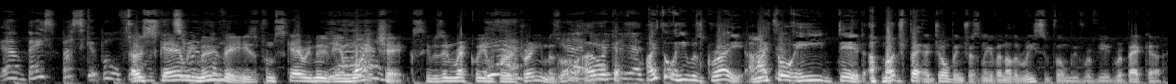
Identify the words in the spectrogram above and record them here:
uh, base basketball films. Oh, Scary Movie. He's from Scary Movie yeah. and White Chicks. He was in Requiem yeah. for a Dream as well. Yeah, oh, okay. I thought he was great. And I, I thought he did a much better job, interestingly, of another recent film we've reviewed, Rebecca,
